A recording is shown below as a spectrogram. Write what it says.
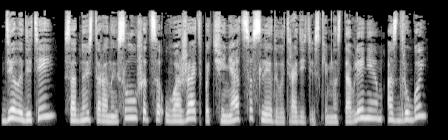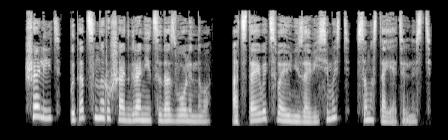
Дело детей, с одной стороны, слушаться, уважать, подчиняться, следовать родительским наставлениям, а с другой шалить, пытаться нарушать границы дозволенного, отстаивать свою независимость, самостоятельность.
